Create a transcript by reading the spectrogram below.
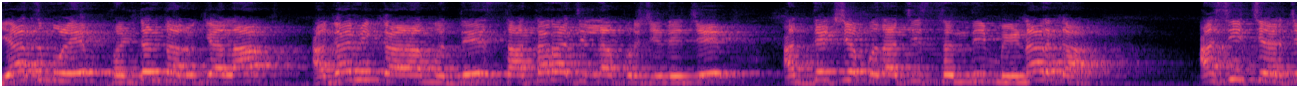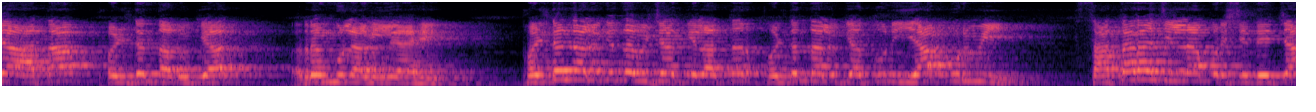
याचमुळे फलटण तालुक्याला आगामी काळामध्ये सातारा जिल्हा परिषदेचे अध्यक्षपदाची संधी मिळणार का? अशी चर्चा आता फलटण तालुक्यात रंगू लागलेली आहे. फलटण तालुक्याचा विचार केला तर फलटण तालुक्यातून यापूर्वी सातारा जिल्हा परिषदेच्या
